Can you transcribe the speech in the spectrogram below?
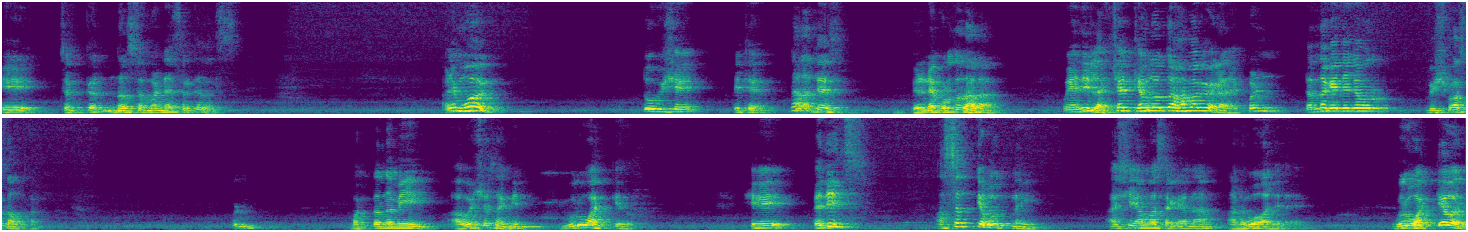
हे चक्कर न समजण्यासारखंच असतं. आणि मग तो विषय तिथे झाला. ते फिरण्यापुरता झाला. मग यांनी लक्षात ठेवलं होतं हा भाग वेगळा आहे. पण त्यांना काही त्याच्यावर विश्वास नव्हता पण भक्तांना मी अवश्य सांगेन गुरुवाक्य हे कधीच असत्य होत नाही अशी आम्हा सगळ्यांना अनुभव आलेला आहे. गुरुवाक्यावर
